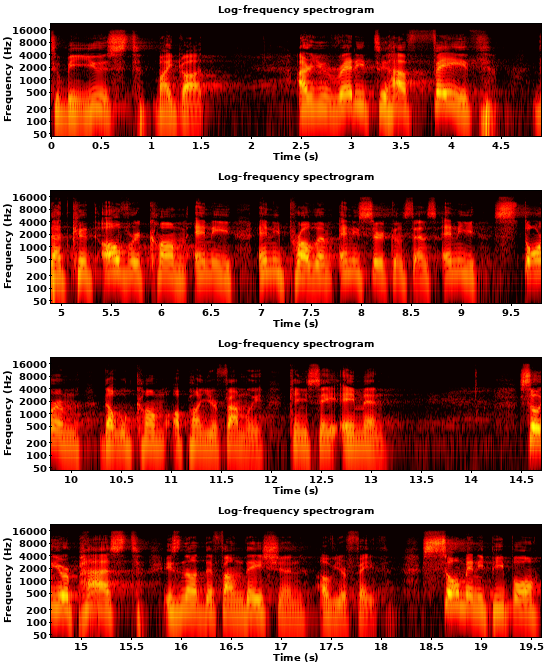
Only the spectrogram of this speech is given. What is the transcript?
to be used by God? Are you ready to have faith that could overcome any any problem, any circumstance, any storm that will come upon your family? Can you say amen? So your past is not the foundation of your faith. So many people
